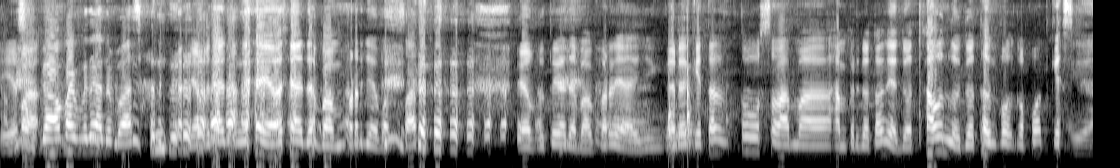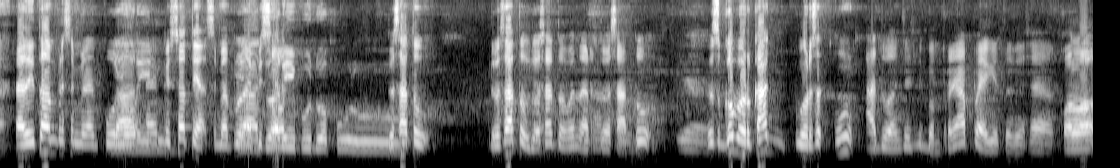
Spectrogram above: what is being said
Iya, sa- Enggak apa yang penting ada bahasan. yang penting ada enggak ya ada bumpernya bangsat yang penting ada bumpernya anjing karena kita tuh selama hampir 2 tahun ya 2 tahun loh 2 tahun ke podcast Iya. tadi itu hampir 90 Dari episode ya 90 Ya, episode 2020. 21 21 21 benar 21 Iya. terus gue baru kag baru "Hmm, aduh anjir ini bumpernya apa ya gitu biasanya kalau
